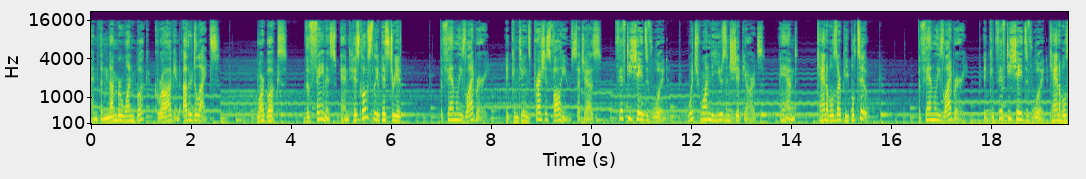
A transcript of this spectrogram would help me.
and the number one book, Grog and Other Delights. More books. The famous and his closely history of the family's library. It contains precious volumes such as Fifty Shades of Wood, which one to use in shipyards, and cannibals are people too. The family's library. It can 50 Shades of Wood, cannibals.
